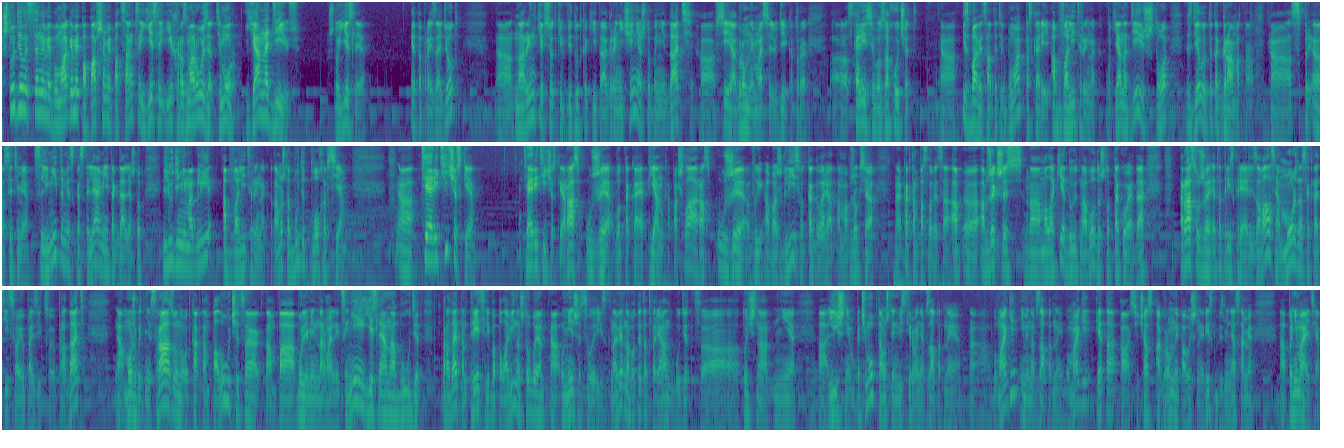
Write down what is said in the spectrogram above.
Что делать с ценными бумагами, попавшими под санкции, если их разморозят, Тимур? Я надеюсь, что если это произойдет, а, на рынке все-таки введут какие-то ограничения, чтобы не дать а, всей огромной массе людей, которые, а, скорее всего, захочет избавиться от этих бумаг поскорее, обвалить рынок. Вот я надеюсь, что сделают это грамотно, с, с этими, с лимитами, с костылями и так далее, чтобы люди не могли обвалить рынок, потому что будет плохо всем. Теоретически, теоретически, раз уже вот такая пьянка пошла, раз уже вы обожглись, вот как говорят, там, обжегся, э, как там пословица, об, э, обжегшись на молоке, дует на воду, что-то такое, да, раз уже этот риск реализовался, можно сократить свою позицию, продать, а, может быть, не сразу, но вот как там получится, там по более-менее нормальной цене, если она будет, продать там треть либо половину, чтобы а, уменьшить свой риск. Наверное, вот этот вариант будет а, точно не а, лишним. Почему? Потому что инвестирование в западные а, бумаги, именно в западные бумаги, это а, сейчас огромный повышенный риск, без меня сами а, понимаете.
